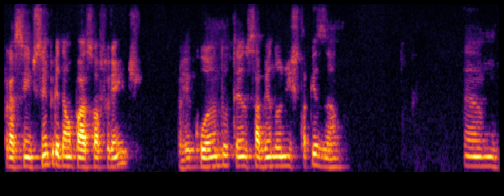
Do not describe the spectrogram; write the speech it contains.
para assim, a gente sempre dar um passo à frente, recuando, tendo, sabendo onde está pisando. Hum,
